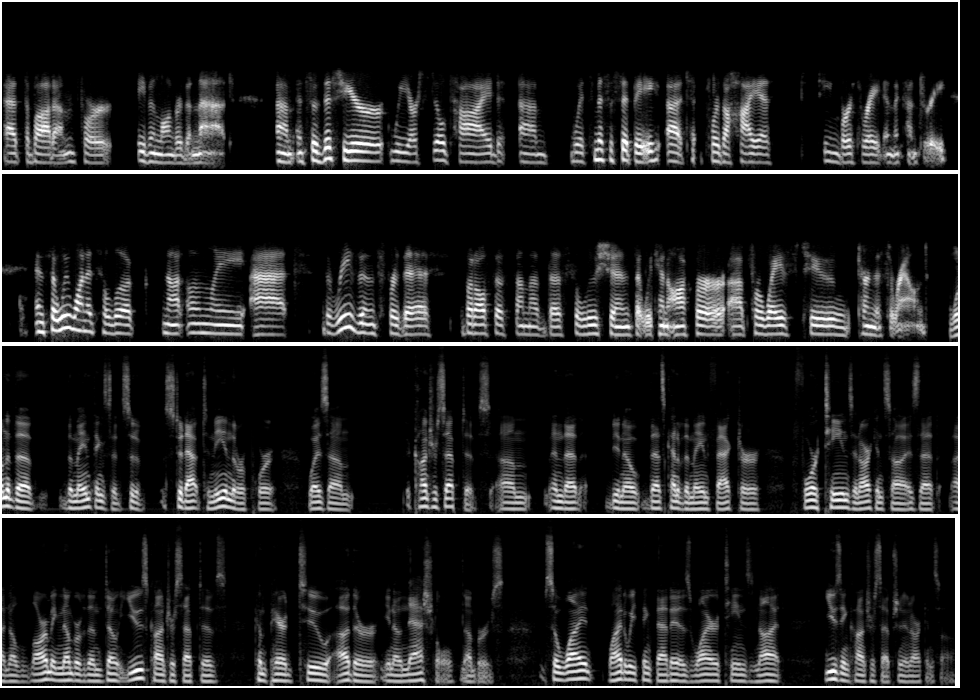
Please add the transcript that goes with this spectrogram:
at the bottom for even longer than that. Um, and so this year we are still tied um, with Mississippi uh, for the highest teen birth rate in the country. And so we wanted to look not only at the reasons for this, but also some of the solutions that we can offer uh, for ways to turn this around. One of the the main things that sort of stood out to me in the report was um, contraceptives, um, and that you know that's kind of the main factor for teens in Arkansas is that an alarming number of them don't use contraceptives compared to other you know national numbers. So why why do we think that is? Why are teens not using contraception in Arkansas?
